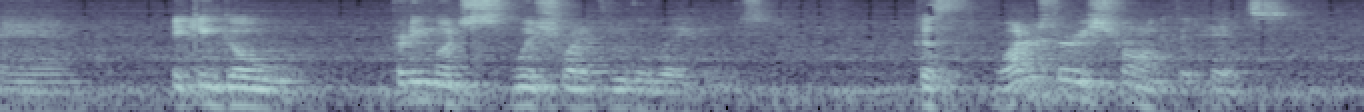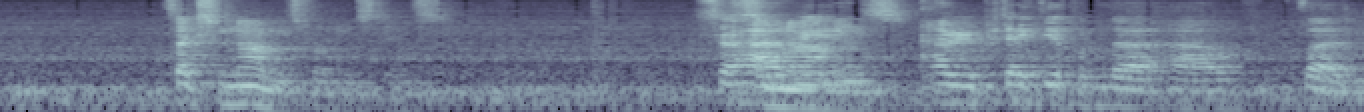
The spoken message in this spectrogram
and it can go pretty much swish right through the Legos. Because water's very strong if it hits. It's like tsunamis, for instance. So how do you, Tsunamis. how are you protected from the uh, flood?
